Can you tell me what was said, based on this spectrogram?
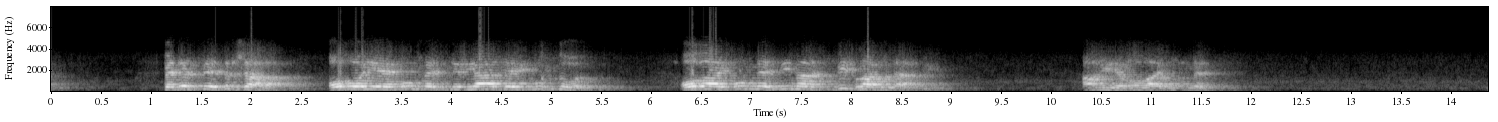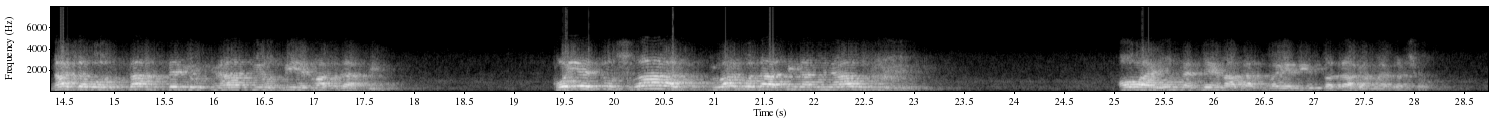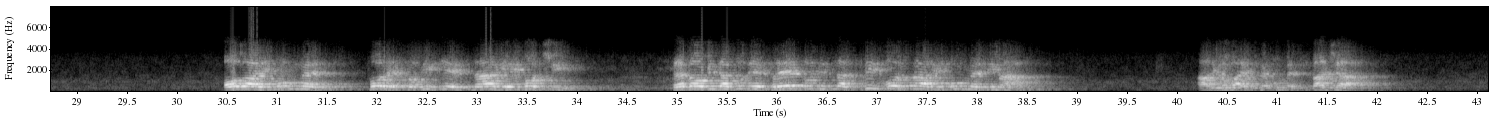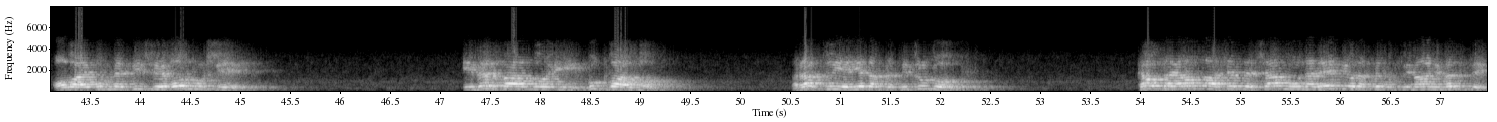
50 država. Ovo je ummet milijade i kusur. Ovaj ummet ima svi blagodati ali je ovaj umet nažalost sam sebi uskratio dvije blagodati koje su šlag blagodati na dunjavu ovaj umet nema bratstva jedinstva draga moja braćo ovaj umet pored tolike snage i moći trebao bi da bude predvodnica svim ostalim umetima ali ovaj se umet svađa. Ovaj umet diže oružje. I verbalno i bukvalno ratuje jedan protiv drugog. Kao da je Allah Želešanu naredio da se muslimani mrze.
